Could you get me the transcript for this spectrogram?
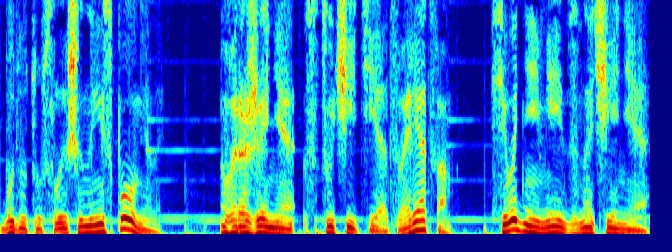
будут услышаны и исполнены. Выражение «стучите и отворят вам» сегодня имеет значение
